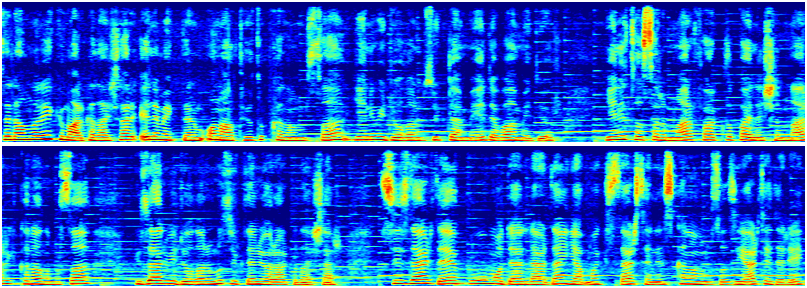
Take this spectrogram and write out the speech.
Selamünaleyküm arkadaşlar. El Emeklerim 16 YouTube kanalımıza yeni videolarımız yüklenmeye devam ediyor. Yeni tasarımlar, farklı paylaşımlar kanalımıza güzel videolarımız yükleniyor arkadaşlar. Sizler de bu modellerden yapmak isterseniz kanalımıza ziyaret ederek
